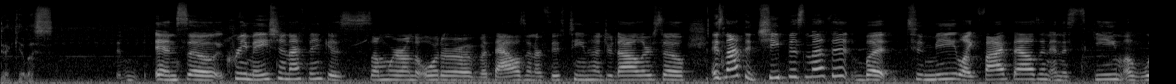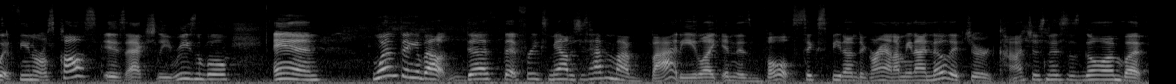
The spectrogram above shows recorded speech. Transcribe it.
ridiculous. And so cremation I think is somewhere on the order of a thousand or fifteen hundred dollars. So it's not the cheapest method, but to me, like five thousand in the scheme of what funerals cost is actually reasonable. And one thing about death that freaks me out is just having my body like in this vault six feet underground. I mean, I know that your consciousness is gone, but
